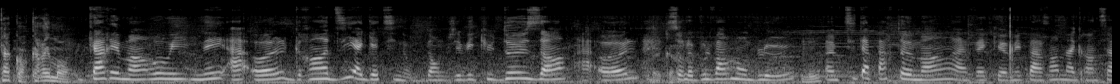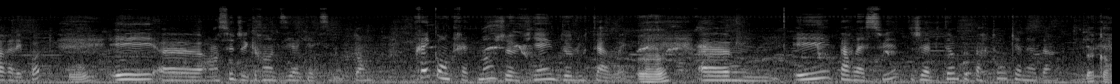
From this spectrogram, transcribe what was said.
D'accord, carrément. Carrément, oui, oui. Née à Hall, grandi à Gatineau. Donc, j'ai vécu deux ans à Hall, D'accord. sur le boulevard Mont-Bleu, Mhm. un petit appartement avec euh, mes parents, ma grande sœur à l'époque. Mhm. Et euh, ensuite, j'ai grandi à Gatineau. Donc, très concrètement, je viens de l'Outaouais. Uh-huh. Euh, et par la suite, j'ai habité un peu partout au Canada. D'accord.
